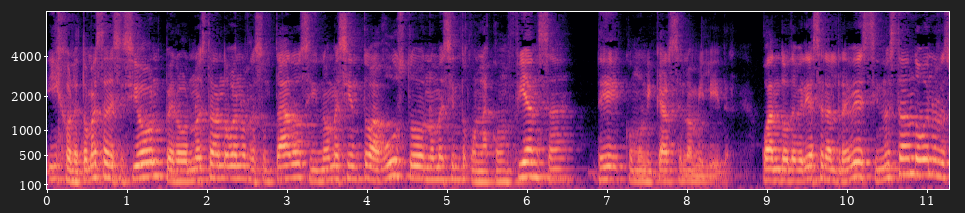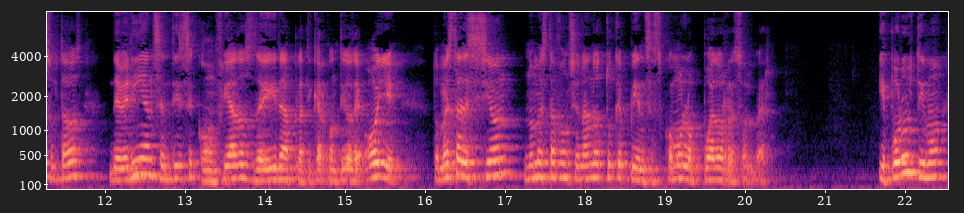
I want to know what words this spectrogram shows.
híjole, tomé esta decisión, pero no está dando buenos resultados y no me siento a gusto, no me siento con la confianza de comunicárselo a mi líder cuando debería ser al revés. Si no está dando buenos resultados, deberían sentirse confiados de ir a platicar contigo de, oye, tomé esta decisión, no me está funcionando, ¿tú qué piensas? ¿Cómo lo puedo resolver? Y por último,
